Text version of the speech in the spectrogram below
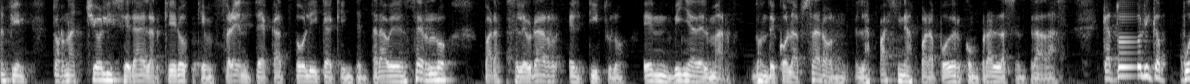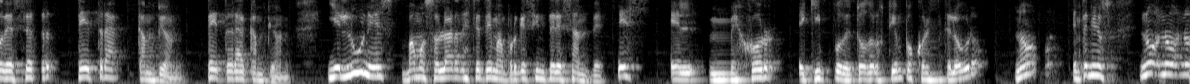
En fin, Tornaccioli será el arquero que enfrente a Católica, que intentará vencerlo para celebrar el título en Viña del Mar, donde colapsaron las páginas para poder comprar las entradas. Católica puede ser tetracampeón, tetracampeón. Y el lunes vamos a hablar de este tema porque es interesante. ¿Es el mejor equipo de todos los tiempos con este logro? ¿no? En términos, no, no, no,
